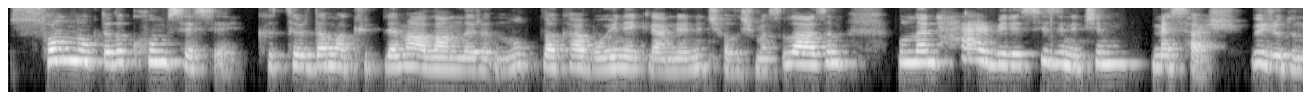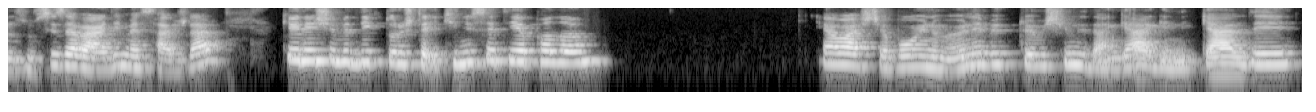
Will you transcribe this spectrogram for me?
Son noktada kum sesi, kıtırdama, kütleme alanların mutlaka boyun eklemlerinin çalışması lazım. Bunların her biri sizin için mesaj. Vücudunuzun size verdiği mesajlar. Gelin şimdi dik duruşta ikinci seti yapalım. Yavaşça boynumu öne büktüm. Şimdiden gerginlik geldi.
